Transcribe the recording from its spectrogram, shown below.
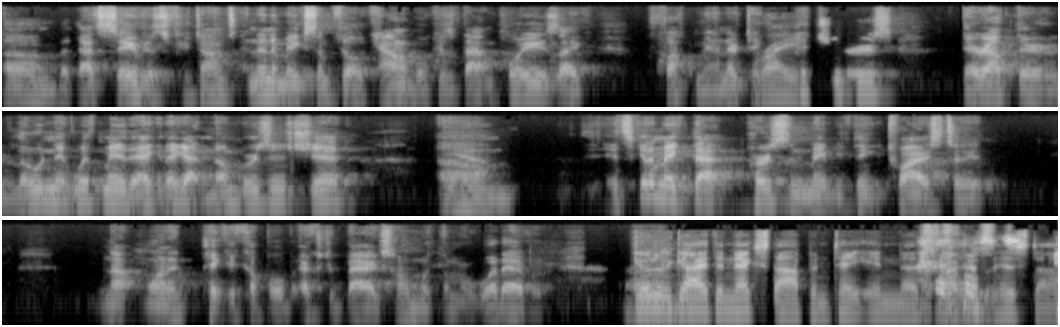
Um, but that saved us a few times, and then it makes them feel accountable because that employee is like, fuck, man, they're taking right. pictures, they're out there loading it with me. They they got numbers and shit. Um, yeah. It's gonna make that person maybe think twice to not want to take a couple of extra bags home with them or whatever. Go to the um, guy at the next stop and take and uh, drive over his stuff.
